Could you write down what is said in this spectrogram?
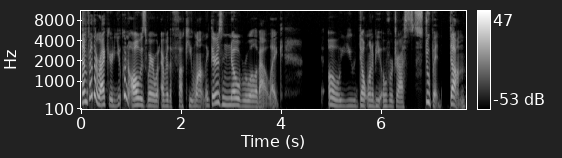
And for the record, you can always wear whatever the fuck you want. Like, there's no rule about like, oh, you don't want to be overdressed. Stupid. Dumb.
